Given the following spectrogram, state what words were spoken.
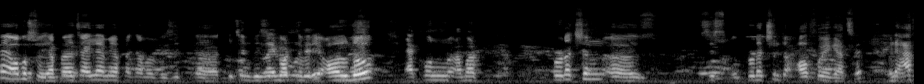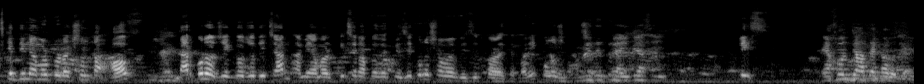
হ্যাঁ অবশ্যই। আপনারা চাইলে আমি আপনাকে আমার ভিজিট কিচেন ভিজিট করতে পারি। অলদো এখন আমার প্রোডাকশন প্রোডাকশনটা অফ হয়ে গেছে। মানে আজকের দিনে আমার প্রোডাকশনটা অফ তারপরেও যে কেউ যদি চান আমি আমার কিচেন আপনাদেরকে যে কোনো সময় ভিজিট করাতে পারি কোনো প্লিজ এখন যা যায়।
